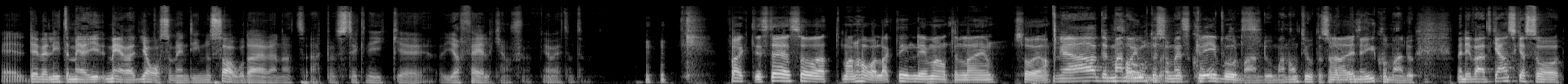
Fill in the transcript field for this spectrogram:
eh, det är väl lite mer, mer jag som är en dinosaur där än att Apples teknik eh, gör fel kanske. Jag vet inte. Faktiskt det är så att man har lagt in det i Mountain Lion. Så ja. Ja, det, man som har gjort det som ett kortkommando. Man har inte gjort det som ja, ett menykommando. Men det var ett ganska så,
